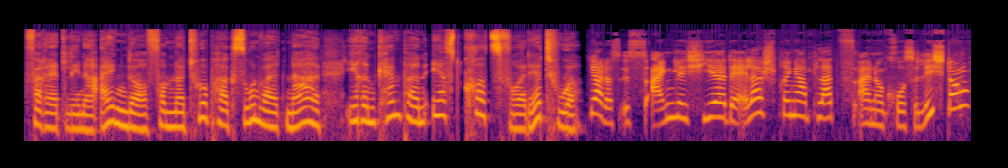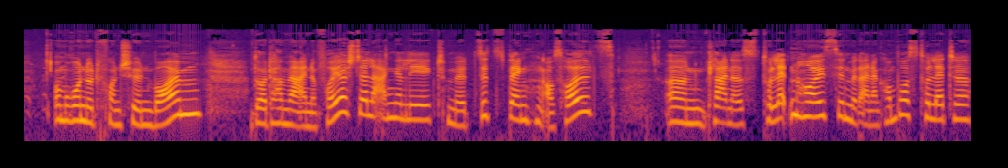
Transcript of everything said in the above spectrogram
verrät Lena Eigendorf vom Naturpark Sohnwald nahe ihren Campern erst kurz vor der Tour. Ja, das ist eigentlich hier der Ellerspringer Platz, eine große Lichtung umrundet von schönen Bäumen. Dort haben wir eine Feuerstelle angelegt mit Sitzbänken aus Holz, ein kleines Toilettenhäuschen mit einer Komposttoilette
